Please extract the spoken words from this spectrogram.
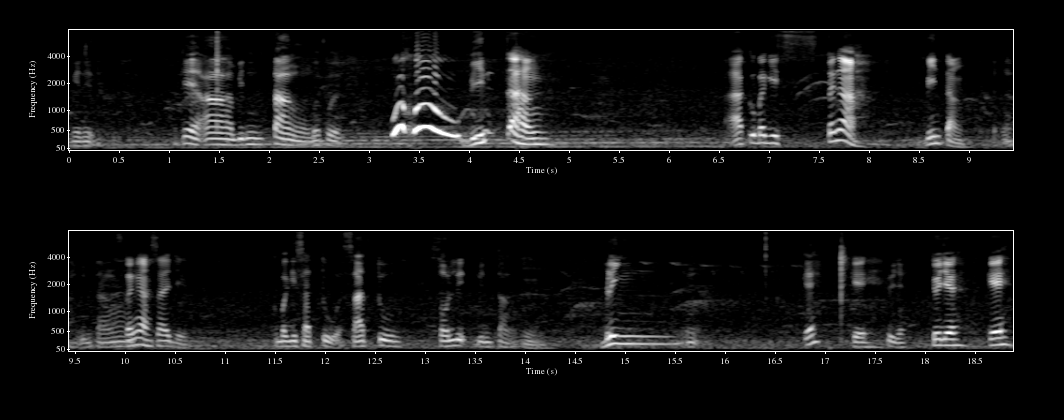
Okay, dia. Okay, ah bintang berapa? Woohoo! Bintang. Aku bagi setengah bintang. Setengah bintang. ah. Setengah saja. Aku bagi satu. Satu solid bintang. Hmm. Bling. Okay? Okay. Itu je. Itu je. Okay.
